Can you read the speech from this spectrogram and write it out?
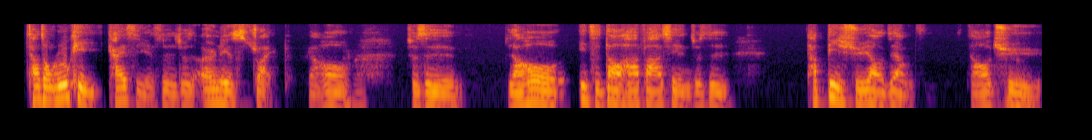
他从 rookie 开始也是就是 earn his stripe，然后就是。然后一直到他发现，就是他必须要这样子，然后去、嗯、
